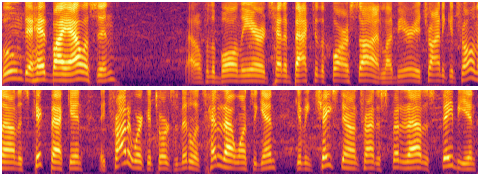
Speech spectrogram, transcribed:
Boomed ahead by Allison. Battle for the ball in the air. It's headed back to the far side. Liberia trying to control now, and it's kicked back in. They try to work it towards the middle. It's headed out once again, giving chase down, trying to spread it out as Fabian,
